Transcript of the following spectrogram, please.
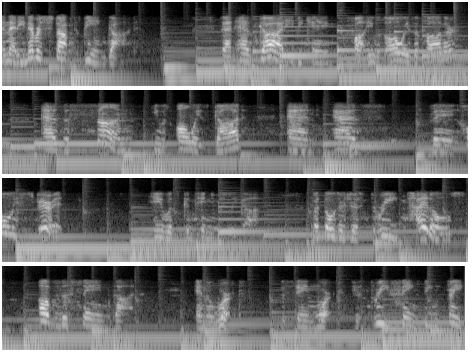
and that he never stopped being God. That as God, he became, he was always a father. As a son, he was always God. And as the Holy Spirit, he was continuously God. But those are just three titles of the same God and the work, the same work. Just three things being three,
